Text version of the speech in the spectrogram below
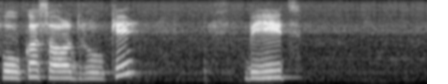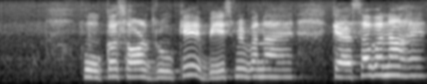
फोकस और ध्रुव के बीच। फोकस और ध्रुव के बीच में बना है। कैसा बना है?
